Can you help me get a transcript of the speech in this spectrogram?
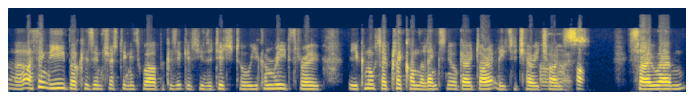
uh, I think the ebook is interesting as well because it gives you the digital. You can read through, but you can also click on the links and it'll go directly to Cherry oh, Chime's nice. So um,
